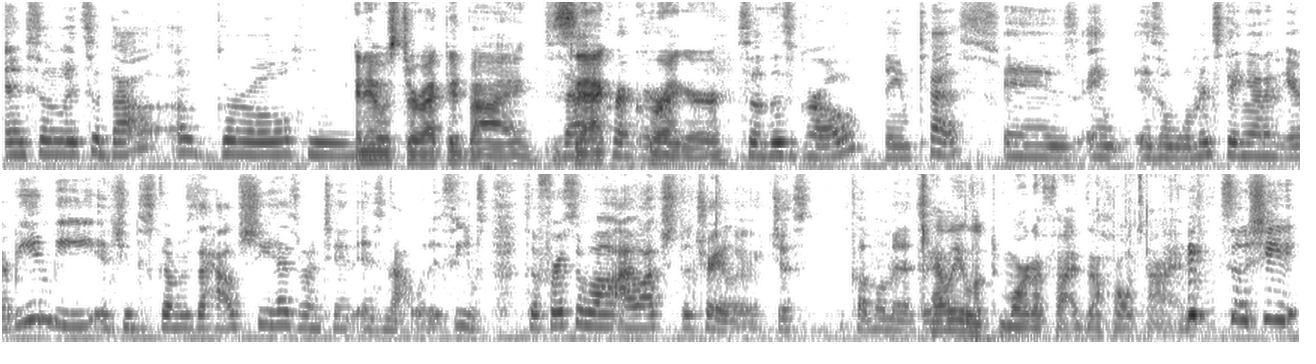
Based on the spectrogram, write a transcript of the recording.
and so it's about a girl who And it was directed by Zach Zach Cregger. Cregger. So this girl named Tess is a is a woman staying at an Airbnb, and she discovers the house she has rented is not what it seems. So first of all, I watched the trailer just couple minutes ago. Kelli looked mortified the whole time. So she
